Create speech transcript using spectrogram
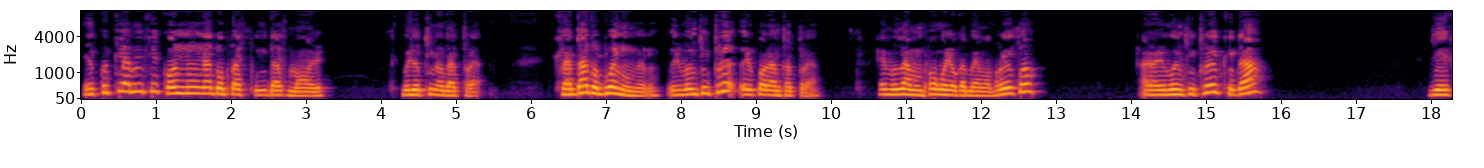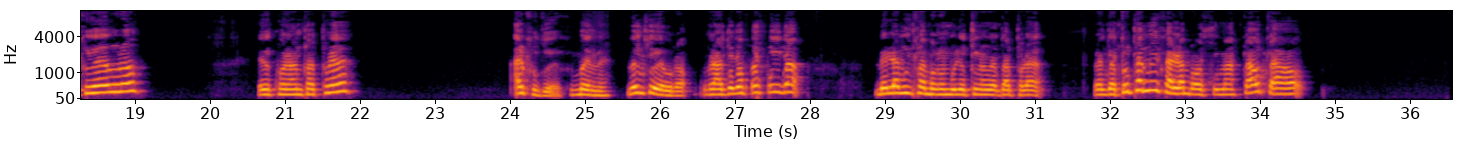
Eccoci amici con una doppia sfida small, bollettino da 3. Ci ha dato due numeri, il 23 e il 43. E vediamo un po' quello che abbiamo preso. Allora il 23 ci dà 10 euro e il 43 altri 10, bene, 20 euro. Grazie doppia sfida. Bella con un bollettino da 3. Grazie a tutti amici, alla prossima. Ciao ciao.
